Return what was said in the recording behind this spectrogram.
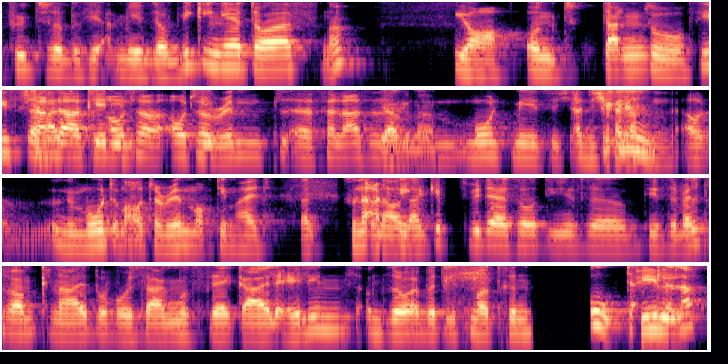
fühlt sich so ein bisschen an wie so ein Wikingerdorf, ne? Ja. Und dann so siehst du Standard halt, okay, Outer, Outer Rim äh, verlassen, ja, genau. mondmäßig, also nicht verlassen, irgendein Mond im Outer Rim, auf dem halt dann, so eine Art. Genau, dann gibt's wieder so diese, diese Weltraumkneipe, wo ich sagen muss, sehr geile Aliens und so, aber diesmal drin. Oh, da, da, lass,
